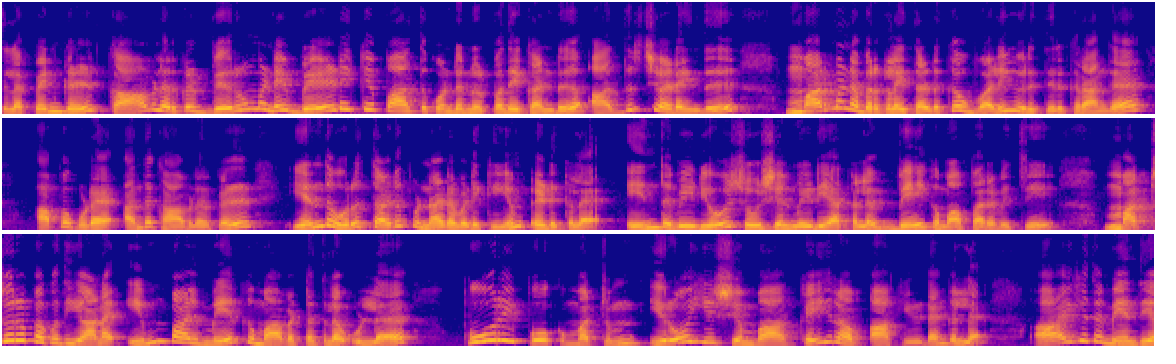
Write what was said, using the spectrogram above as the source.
சில பெண்கள் காவலர்கள் வெறுமனே வேடிக்கை பார்த்து கொண்டு நிற்பதை கண்டு அதிர்ச்சி அடைந்து மர்ம நபர்களை தடுக்க வலியுறுத்தியிருக்கிறாங்க. அப்போ கூட அந்த காவலர்கள் எந்த ஒரு தடுப்பு நடவடிக்கையும் எடுக்கலை. இந்த வீடியோ சோஷியல் மீடியாக்களில் வேகமாக பரவிச்சு. மற்றொரு பகுதியான இம்பால் மேற்கு மாவட்டத்தில் உள்ள பூரி போக் மற்றும் இரோயி ஷெம்பா கெய்ராவ் ஆகிய இடங்களில் ஆயுதமேந்திய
